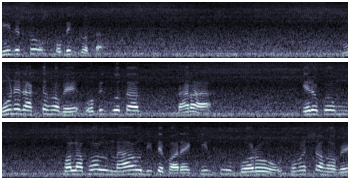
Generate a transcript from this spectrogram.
নিজস্ব অভিজ্ঞতা। মনে রাখতে হবে, অভিজ্ঞতা দ্বারা এরকম ফলাফল নাও দিতে পারে, কিন্তু বড় সমস্যা হবে,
